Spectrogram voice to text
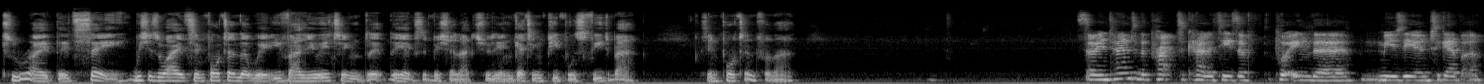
too right, they'd say, which is why it's important that we're evaluating the, the exhibition actually and getting people's feedback. It's important for that. So, in terms of the practicalities of putting the museum together,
